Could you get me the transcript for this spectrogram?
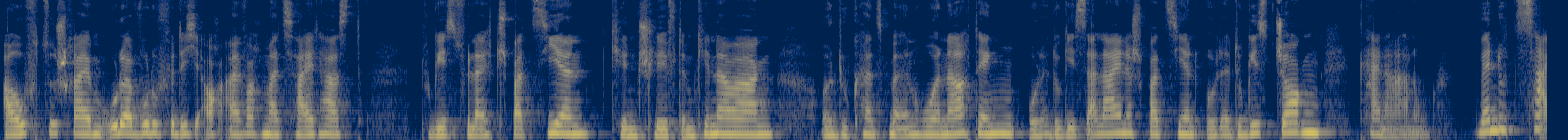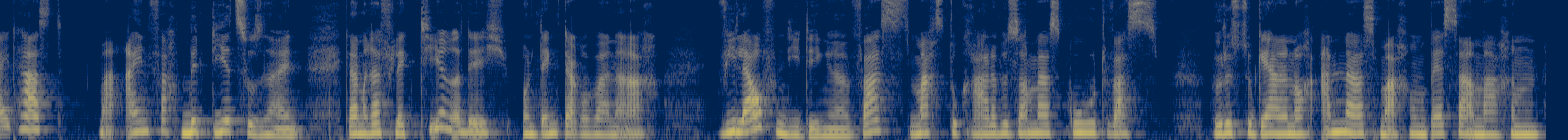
aufzuschreiben oder wo du für dich auch einfach mal Zeit hast. Du gehst vielleicht spazieren, Kind schläft im Kinderwagen und du kannst mal in Ruhe nachdenken oder du gehst alleine spazieren oder du gehst joggen, keine Ahnung. Wenn du Zeit hast, mal einfach mit dir zu sein. Dann reflektiere dich und denk darüber nach, wie laufen die Dinge? Was machst du gerade besonders gut? Was würdest du gerne noch anders machen, besser machen?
